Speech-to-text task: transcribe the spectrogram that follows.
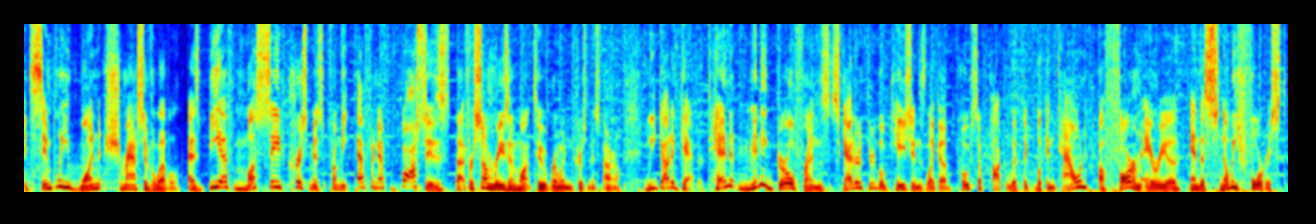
It's simply one schmassive level, as BF must save Christmas from the FNF bosses that for some reason want to ruin Christmas. I don't know. We gotta gather 10 mini girlfriends scattered through locations like a post apocalyptic looking town, a farm area, and a snowy forest.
